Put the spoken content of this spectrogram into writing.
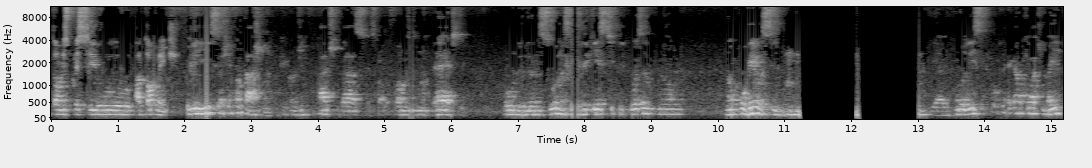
tão expressivo atualmente. Eu li isso e achei fantástico, né? porque quando a gente vai estudar as, as plataformas do Nordeste ou do Rio Grande do Sul, né, você vê que esse tipo de coisa não, não ocorreu assim. Uhum. E aí, quando eu li isso, pô, que legal, que ótimo. Daí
